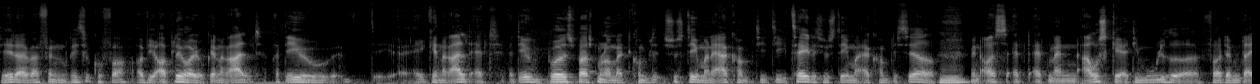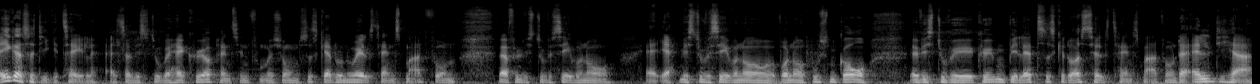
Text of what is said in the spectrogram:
Det er der i hvert fald en risiko for, og vi oplever jo generelt, og det er jo det er generelt, at, at det er jo både et spørgsmål om, at systemerne er, de digitale systemer er komplicerede, mm. men også, at, at man afskærer de muligheder for dem, der ikke er så digitale. Altså hvis du vil have køreplansinformation, så skal du nu helst have en smartphone, i hvert fald hvis du vil se, hvornår, ja, ja, hvis du vil se, hvornår, hvornår bussen går. Øh, Hvis du vil købe en billet, så skal du også helst have en smartphone. Der er alle de her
